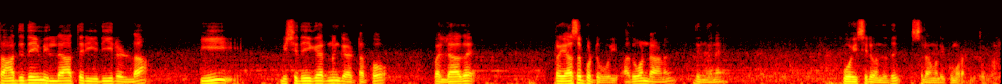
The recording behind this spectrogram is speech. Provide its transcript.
സാധ്യതയും ഇല്ലാത്ത രീതിയിലുള്ള ഈ വിശദീകരണം കേട്ടപ്പോൾ വല്ലാതെ പ്രയാസപ്പെട്ടു പോയി അതുകൊണ്ടാണ് ഇതിങ്ങനെ വോയിസിൽ വന്നത്. അസ്സാം വലൈക്കും വർഹമത്തുള്ള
